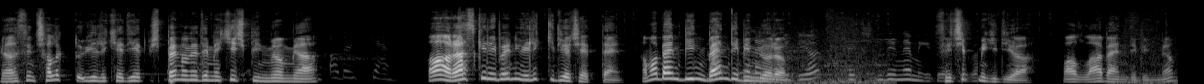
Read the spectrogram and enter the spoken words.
Yasin Çalık da üyelik hediye etmiş. Ben o ne demek hiç bilmiyorum ya. Aa rastgele ben üyelik gidiyor chatten. Ama ben bin ben de Rastgele mi bilmiyorum. gidiyor, Seçildiğine mi gidiyor? Seçip gibi? mi gidiyor? Vallahi ben de bilmiyorum.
